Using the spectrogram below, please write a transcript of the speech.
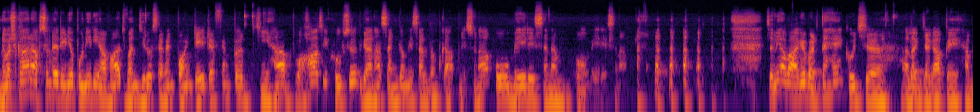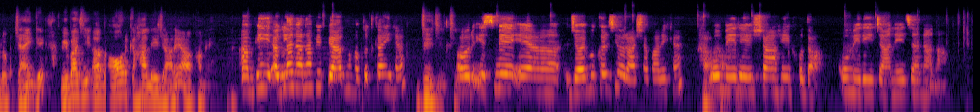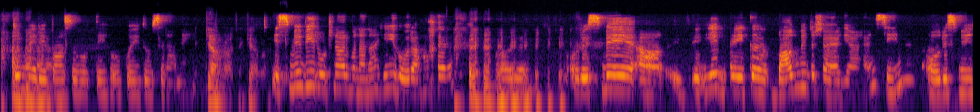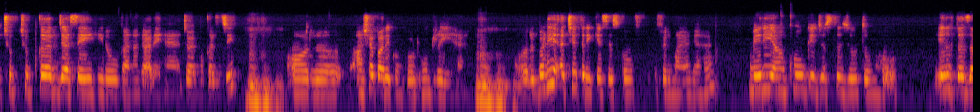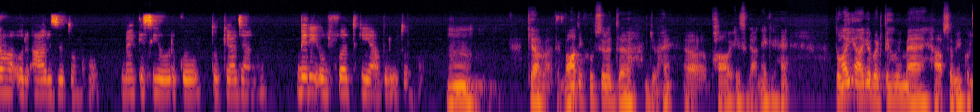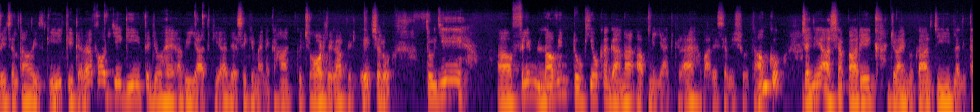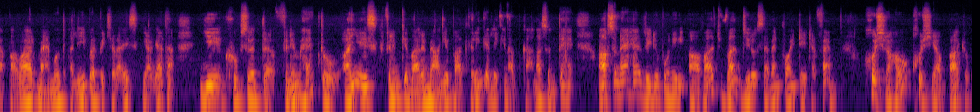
नमस्कार आप सुन रहे रेडियो पुनीरी आवाज़ 107.8 एफएम पर। जी हाँ बहुत ही खूबसूरत गाना संगम इस एल्बम का आपने सुना। ओ मेरे सनम ओ मेरे सनम। चलिए अब आगे बढ़ते हैं। कुछ अलग जगह पे हम लोग जाएँगे। विभा जी अब और कहाँ ले जा रहे हैं आप हमें? अभी अगला गाना भी प्यार मोहब्बत का ही है। जी जी जी। और इसमें जॉय मुखर्जी और आशा पारिक है। हाँ, ओ हाँ। मेरे शाह खुदा ओ मेरी जाने जनाना। तुम मेरे पास होते हो कोई दूसरा नहीं। क्या बात है क्या बात इसमें भी रूठना और मनाना ही हो रहा है। और और इसमें आ, ये एक बाग में दर्शाया गया है सीन और इसमें छुप छुप कर जैसे हीरो गाना गा रहे हैं जॉय मुखर्जी। हम्म, हम्म, हम्म, और आशा पारेख उनको ढूंढ रही है। और बड़े अच्छे तरीके से इसको फिल्माया गया है। मेरी आँखों की जस्तजू तुम हो इल्तजा और आरज़ू तुम हो मैं किसी और को तो क्या जानूं? मेरी उल्फत की आबरू तुम हो हम्म। क्या बात है। बहुत ही खूबसूरत जो है भाव इस गाने के हैं। तो आइए, आगे बढ़ते हुए मैं आप सभी को ले चलता हूँ इस गीत की तरफ़। और ये गीत जो है, अभी याद किया, जैसे कि मैंने कहा, कुछ और जगह पे ले चलो। तो ये फ़िल्म लव इन टोक्यो का गाना आपने याद कराया हमारे सभी श्रोताओं को। चलिए आशा पारेख जॉय मुखर्जी ललिता पवार महमूद अली पर पिक्चराइज किया गया था। ये खूबसूरत फ़िल्म है तो आइए इस फ़िल्म के बारे में आगे बात करेंगे, लेकिन आप गाना सुनते हैं। आप सुनाए हैं रेडियो पुनेरी आवाज़ 107.8 एफएम खुश रहो, खुशियाँ बांटो।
